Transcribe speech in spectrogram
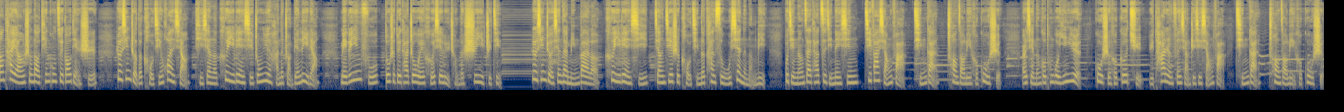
当太阳升到天空最高点时，热心者的口琴幻想体现了刻意练习中蕴含的转变力量。每个音符都是对他周围和谐旅程的诗意致敬。热心者现在明白了，刻意练习将揭示口琴的看似无限的能力，不仅能在他自己内心激发想法、情感、创造力和故事，而且能够通过音乐、故事和歌曲与他人分享这些想法、情感、创造力和故事。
